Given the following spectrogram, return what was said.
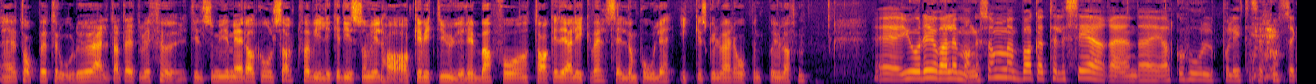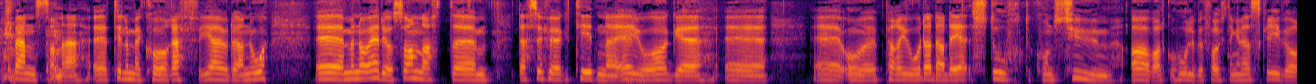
Eh, Toppe, tror du ærlig at dette vil føre til så mye mer alkoholsalg? For vil ikke de som vil ha akevitt i juleribba, få tak i det allikevel, selv om polet ikke skulle være åpent på julaften? Eh, jo, det er jo veldig mange som bagatelliserer de alkoholpolitiske konsekvensene. Eh, til og med KrF gjør jo det nå. Men nå er det jo sånn at disse høgtidene er jo òg og perioder der det er stort konsum av alkohol i befolkningen. Det skriver jo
